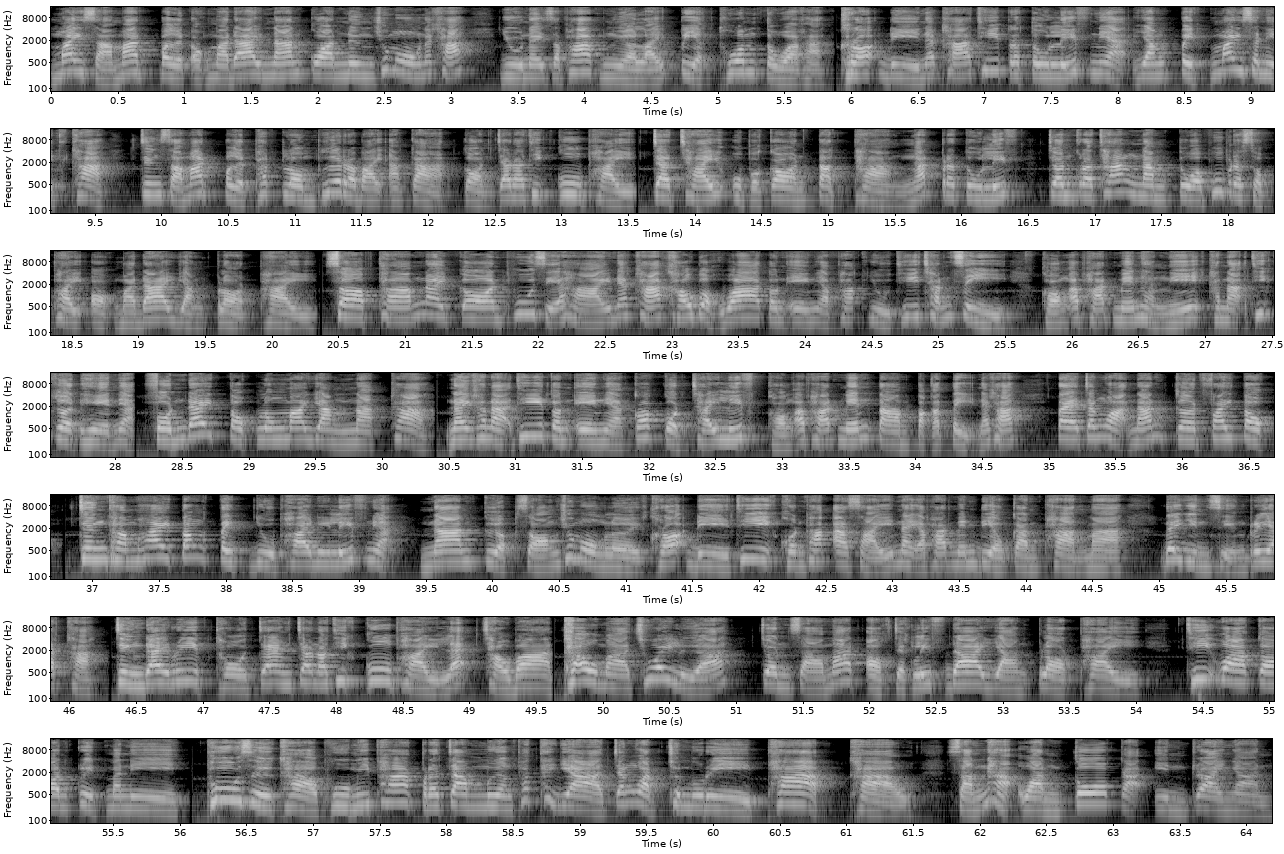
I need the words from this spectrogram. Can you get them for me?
ไม่สามารถเปิดออกมาได้นานกว่า 1 ชั่วโมงนะคะ อยู่ในสภาพเหงื่อไหลเปียกท่วมตัวค่ะ เคราะดีนะคะที่ประตูลิฟต์เนี่ยยังปิดไม่สนิทค่ะ จึงสามารถเปิดพัดลมเพื่อระบายอากาศ ก่อนเจ้าหน้าที่กู้ภัย จะใช้อุปกรณ์ตัดถ่างงัดประตูลิฟต์ จนกระทั่งนำตัวผู้ประสบภัยออกมาได้อย่างปลอดภัย สอบถามนายกรผู้เสียหายนะคะ เขาบอกว่าตนเองเนี่ยพักอยู่ที่ชั้น 4 ของอพาร์ตเมนต์แห่งนี้ ขณะที่เกิดเหตุเนี่ยฝนได้ตกลงมาอย่างหนักค่ะ ในขณะที่ตนเองเนี่ยก็กดใช้ลิฟต์ของอพาร์ตเมนต์ตามปกตินะคะ แต่จังหวะนั้นเกิดไฟตกจึงทำให้ต้องติดอยู่ภายในลิฟต์เนี่ยนานเกือบ 2 ชั่วโมงเลย เคราะดีที่คนพักอาศัยในอพาร์ตเมนต์เดียวกันผ่านมา ได้ยินเสียงเรียกค่ะ จึงได้รีบโทรแจ้งเจ้าหน้าที่กู้ภัยและชาวบ้าน เข้ามาช่วยเหลือ จนสามารถออกจากลิฟต์ได้อย่างปลอดภัยทิวากรกริตมณี ผู้สื่อข่าวภูมิภาคประจำเมืองพัทยาจังหวัดชนบุรี ภาพข่าว สันหวันโกกะอินรายงาน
